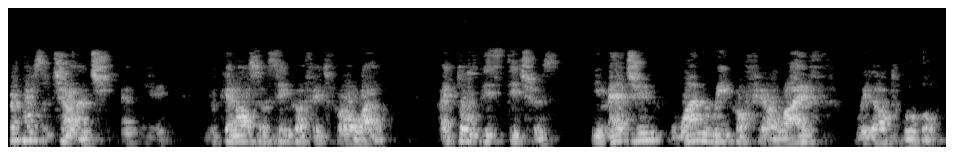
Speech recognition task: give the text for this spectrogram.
proposed a challenge, and you, you can also think of it for a while. I told these teachers, imagine one week of your life without Google.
